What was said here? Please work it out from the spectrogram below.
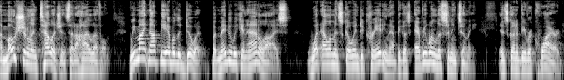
emotional intelligence at a high level. We might not be able to do it, but maybe we can analyze what elements go into creating that because everyone listening to me is going to be required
